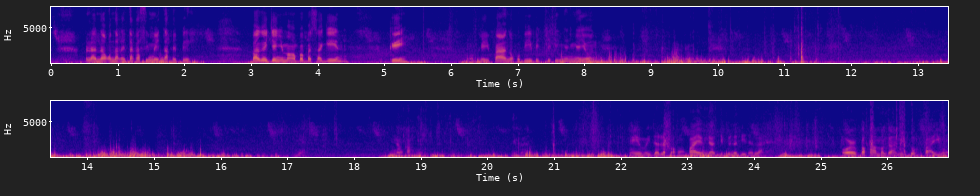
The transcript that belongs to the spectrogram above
Wala na ako nakita kasi may takip eh. Bagay dyan yung mga babasagin. Okay? Okay, paano ko bibit-bitin yan ngayon? Yan. Yun ang kahon. Diba? Ngayon, may dala pa akong payong. Dati ko na dinala. Or baka magamit ko ang payong.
